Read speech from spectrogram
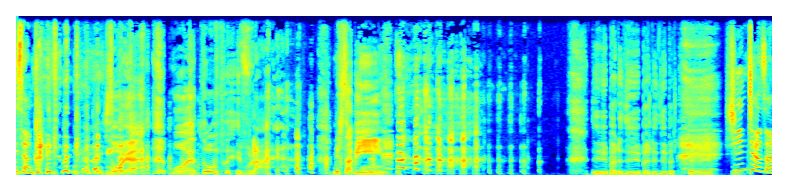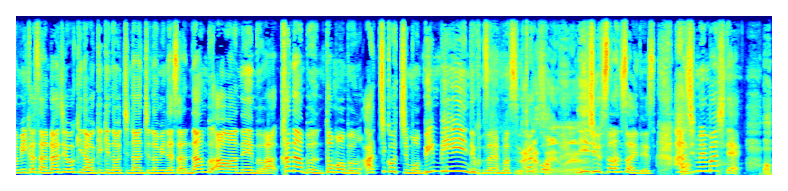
ーンさんからいただきました。もうやもうやとブライミスタービーンドゥバルドゥバルドゥバルしんちゃんさん、みかさん、ラジオ沖縄お聞きのうちなんちの皆さん、南部アワーネームは、かなぶん、ともぶん、あっちこっちもビンビーンでございます。過去23歳です。はじめまして。あ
